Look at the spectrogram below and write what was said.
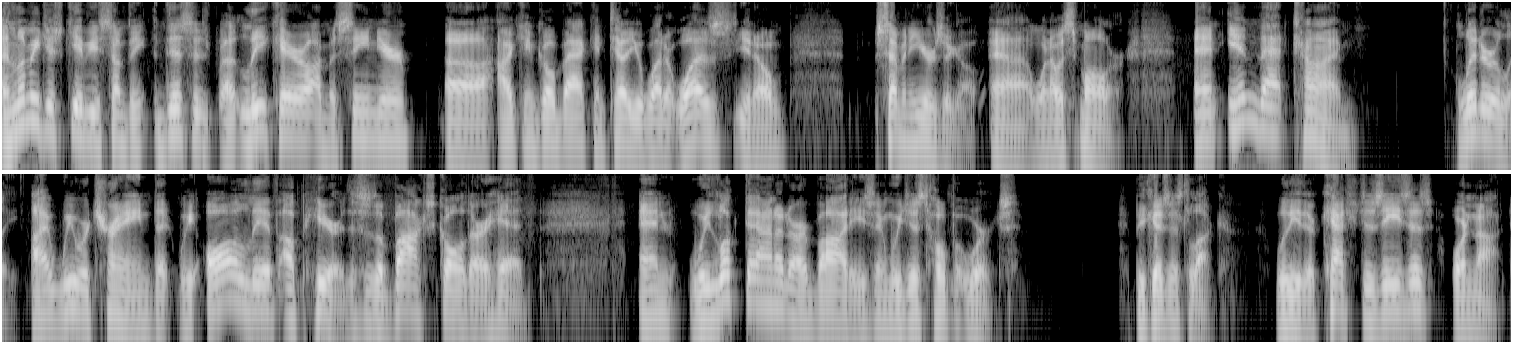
And let me just give you something. This is uh, Lee Carroll. I'm a senior. Uh, I can go back and tell you what it was, you know, 70 years ago uh, when I was smaller. And in that time, literally, I we were trained that we all live up here. This is a box called our head. And we look down at our bodies and we just hope it works because it's luck. We'll either catch diseases or not,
